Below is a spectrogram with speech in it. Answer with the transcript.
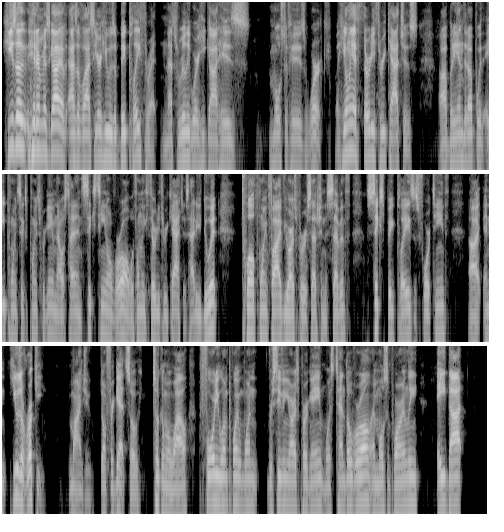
He's a hit or miss guy. As of last year, he was a big play threat, and that's really where he got his most of his work. Like he only had 33 catches, uh, but he ended up with 8.6 points per game. That was tight end 16 overall with only 33 catches. How do you do it? 12.5 yards per reception is seventh, six big plays is 14th. Uh, and he was a rookie, mind you. Don't forget. So took him a while. 41.1 receiving yards per game was 10th overall. And most importantly, aDOT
